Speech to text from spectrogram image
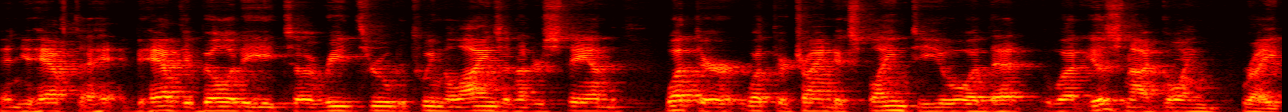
and you have to ha- have the ability to read through between the lines and understand what they're what they're trying to explain to you or that what is not going right.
